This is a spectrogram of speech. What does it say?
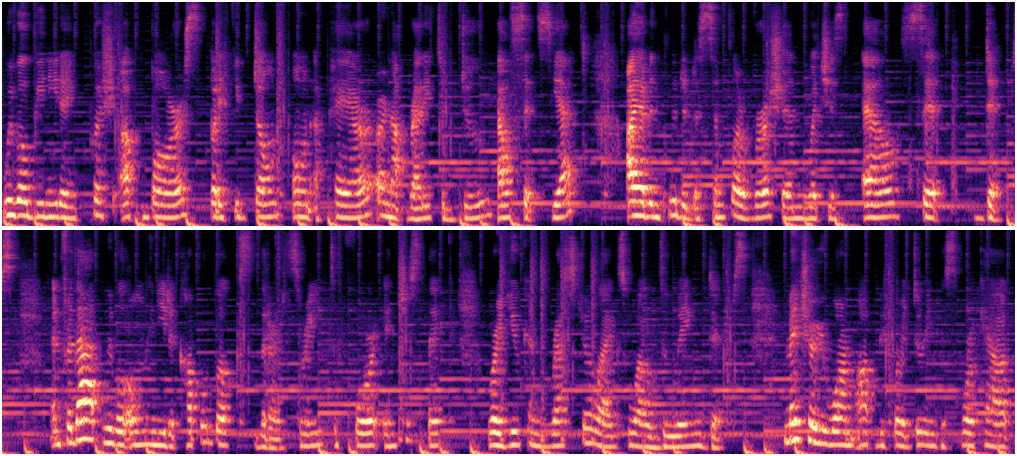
We will be needing push-up bars, but if you don't own a pair or not ready to do L-sits yet, I have included a simpler version which is L-sit dips. And for that, we will only need a couple books that are three to four inches thick where you can rest your legs while doing dips. Make sure you warm up before doing this workout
